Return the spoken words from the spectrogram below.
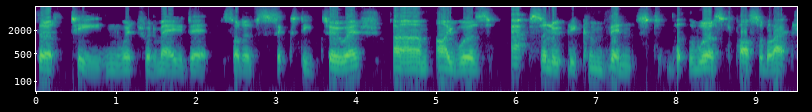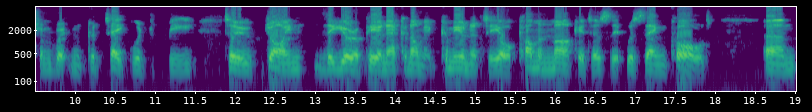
13, which would have made it sort of 62 ish, um, I was absolutely convinced that the worst possible action Britain could take would be to join the European Economic Community or Common Market as it was then called. Um,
